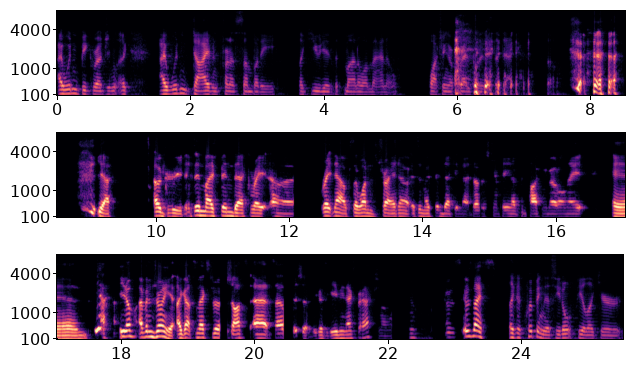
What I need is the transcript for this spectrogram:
I wouldn't begrudging like I wouldn't dive in front of somebody like you did with mano a mano, watching a friend put it into the deck. So yeah, agreed. It's in my Finn deck right uh, right now because I wanted to try it out. It's in my Finn deck in that Dutch campaign I've been talking about all night. And yeah, you know, I've been enjoying it. I got some extra shots at Silent Bishop because it gave me an extra action on it. It was it was nice. like equipping this, you don't feel like you're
